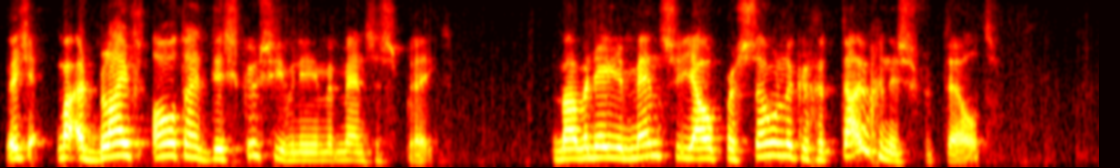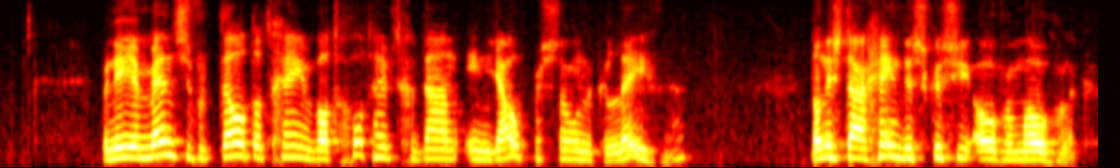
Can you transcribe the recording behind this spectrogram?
Weet je, maar het blijft altijd discussie wanneer je met mensen spreekt. Maar wanneer je mensen jouw persoonlijke getuigenis vertelt, wanneer je mensen vertelt datgene wat God heeft gedaan in jouw persoonlijke leven, dan is daar geen discussie over mogelijk.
